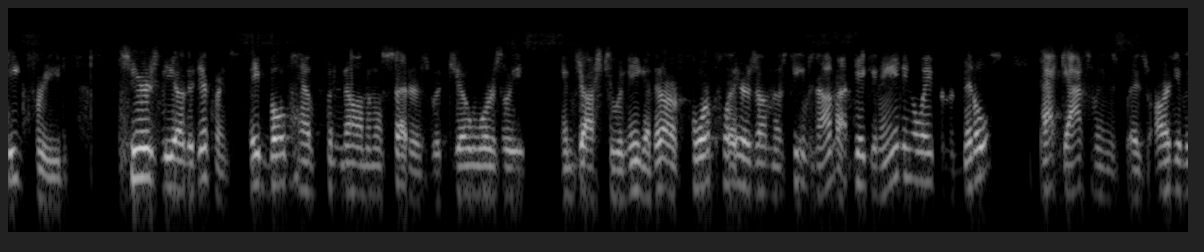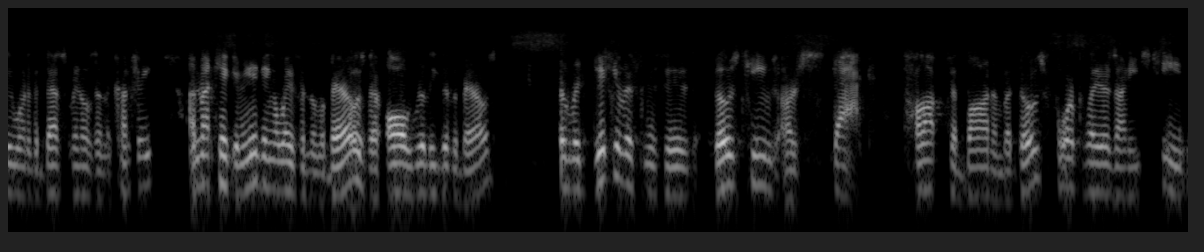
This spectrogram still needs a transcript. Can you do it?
Siegfried. Here's the other difference: they both have phenomenal setters with Joe Worsley and Josh Tuaniga. There are four players on those teams. Now, I'm not taking anything away from the middles. Pat Gasman is, is, arguably one of the best middles in the country. I'm not taking anything away from the liberos. They're all really good liberos. The ridiculousness is those teams are stacked top to bottom, but those four players on each team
